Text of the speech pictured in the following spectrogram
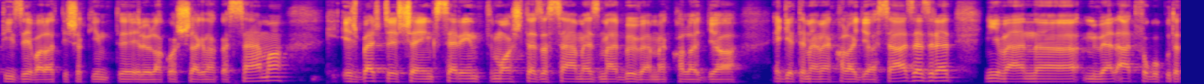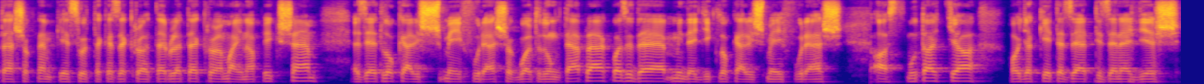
10 év alatt is a kint élő lakosságnak a száma, és becsléseink szerint most ez a szám ez már bőven meghaladja egyetemen meghaladja a százezret. Nyilván, mivel átfogó kutatások nem készültek ezekről a területekről, a mai napig sem, ezért lokális mélyfúrásokból tudunk táplálkozni, de mindegyik lokális mélyfúrás azt mutatja, hogy a 2011 és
